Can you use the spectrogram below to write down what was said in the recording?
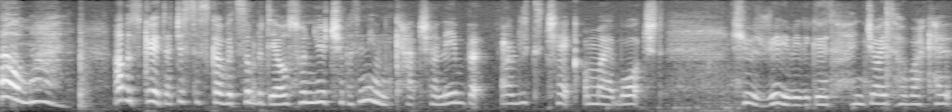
Oh man, that was good. I just discovered somebody else on YouTube. I didn't even catch her name, but I need to check on my watched. She was really, really good. Enjoyed her workout.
